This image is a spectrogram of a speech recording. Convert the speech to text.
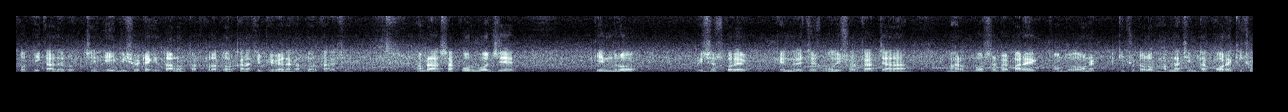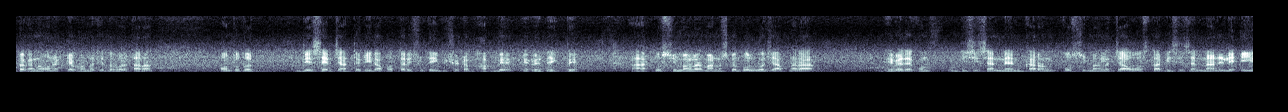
ক্ষতি কাদের হচ্ছে? এই বিষয়টা কিন্তু আলোকপাত করা দরকার আছে, ভেবে দেখার দরকার আছে। আমরা আশা করব যে কেন্দ্র, বিশেষ করে কেন্দ্রের যে মোদী সরকার, যারা ভারতবর্ষের ব্যাপারে অন্তত অনেক কিছুটা হলো ভাবনা চিন্তা করে, কিছুটা কেন অনেকটাই ভাবনা চিন্তা করে, তারা অন্তত দেশের জাতীয় নিরাপত্তার ইস্যুতে এই বিষয়টা ভাববে, ভেবে দেখবে। আর পশ্চিমবাংলার মানুষকে বলব যে আপনারা ভেবে দেখুন ডিসিশান নেন। কারণ পশ্চিমবাংলার যে অবস্থা ডিসিশান না নিলে এই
